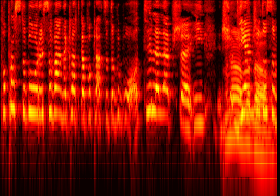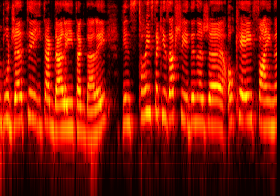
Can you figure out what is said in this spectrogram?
po prostu było rysowane klatka po klatce, to by było o tyle lepsze i no, wiem, no że to są budżety i tak dalej, i tak dalej, więc to jest takie zawsze jedyne, że okej, okay, fajne,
